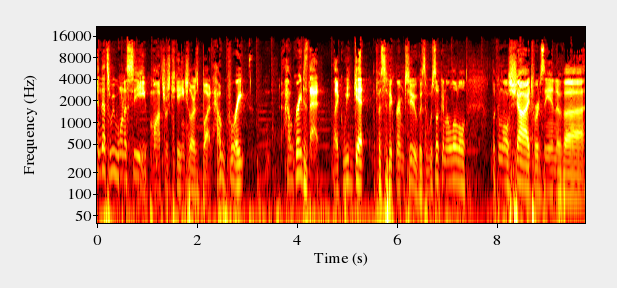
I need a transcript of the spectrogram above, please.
And that's what we want to see monsters kicking each other's butt. How great how great is that? Like we get Pacific Rim 2 because it was looking a little looking a little shy towards the end of uh,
